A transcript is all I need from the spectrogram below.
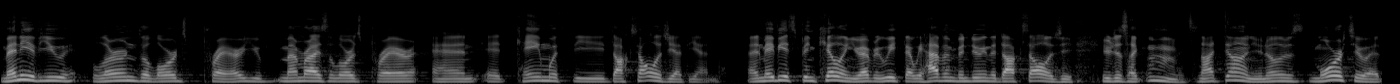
Many of you learned the Lord's Prayer. You memorized the Lord's Prayer, and it came with the doxology at the end. And maybe it's been killing you every week that we haven't been doing the doxology. You're just like, mm, it's not done. You know, there's more to it.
